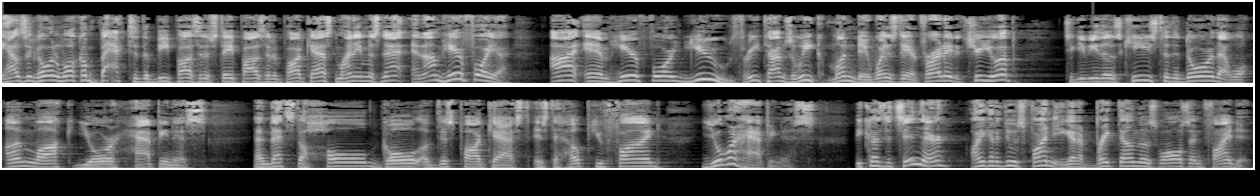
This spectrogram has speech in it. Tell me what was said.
how's it going? Welcome back to the Be Positive, Stay Positive podcast. My name is Nat and I'm here for you. I am here for you three times a week, Monday, Wednesday, and Friday to cheer you up, to give you those keys to the door that will unlock your happiness. And that's the whole goal of this podcast is to help you find your happiness because it's in there. All you got to do is find it. You got to break down those walls and find it.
